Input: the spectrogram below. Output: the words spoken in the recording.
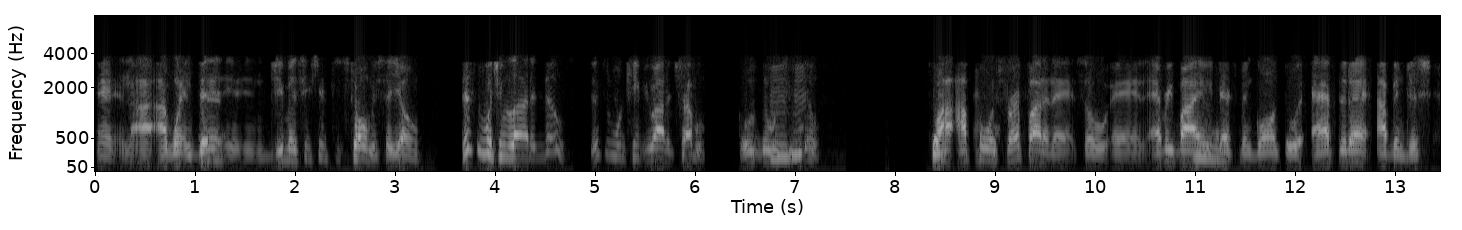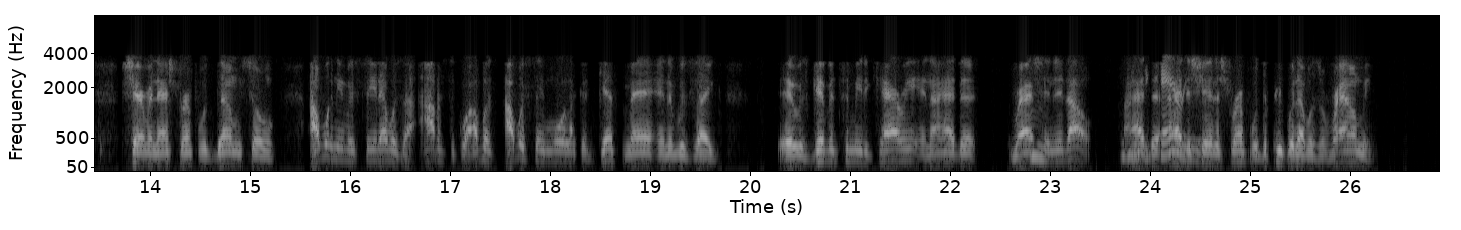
and, and I, I went and did it. And G Man just told me, say, yo, this is what you love to do. This is what keep you out of trouble. Go do what mm-hmm. you do. So I, I pulled strength out of that. So and everybody mm-hmm. that's been going through it after that, I've been just sharing that strength with them. So I wouldn't even say that was an obstacle. I would I would say more like a gift, man. And it was like it was given to me to carry, and I had to ration mm-hmm. it out. You I had to, to I had to share the strength with the people that was around me.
